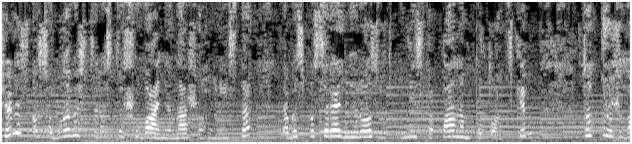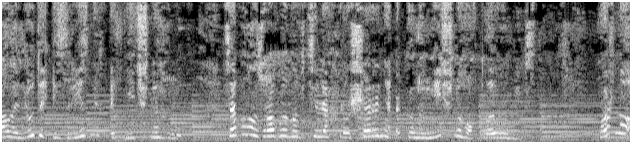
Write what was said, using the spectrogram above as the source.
Через особливості розташування нашого міста та безпосередній розвитку міста паном Потоцьким тут проживали люди із різних етнічних груп. Це було зроблено в цілях розширення економічного впливу міста. Кожного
